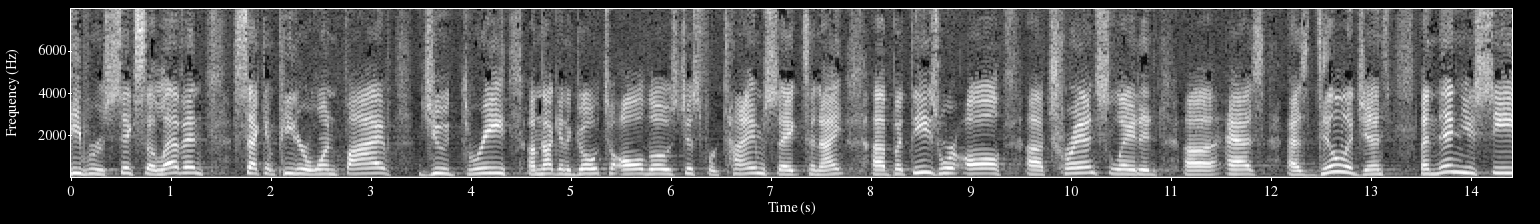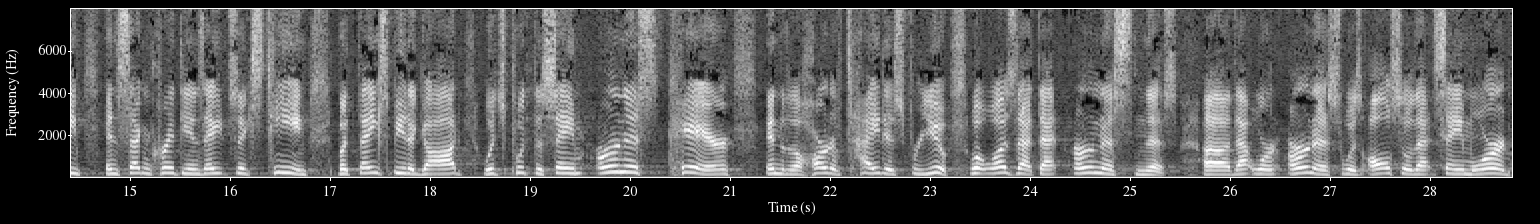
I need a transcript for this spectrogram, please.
Hebrews 6 11, 2 Peter 1 5, Jude 3. I'm not going to go to all those just for time's sake tonight, uh, but these were all uh, translated uh, as, as diligence. And then you see in 2 Corinthians 8 16, but thanks be to God, which put the same earnest care into the heart of Titus for you. What was that? That earnestness. Uh, that word earnest was also that same word,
